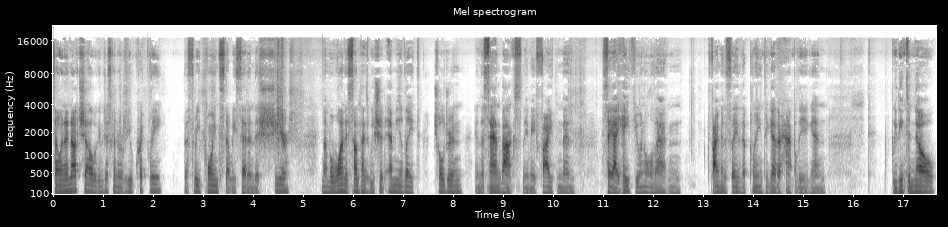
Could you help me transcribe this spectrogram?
So, in a nutshell, we're just going to review quickly the three points that we said in this shiur. Number one is sometimes we should emulate children in the sandbox. They may fight and then say, I hate you and all that. And Five minutes later, they're playing together happily again. We need to know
